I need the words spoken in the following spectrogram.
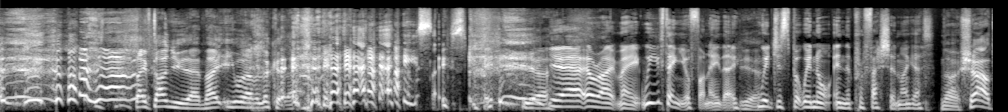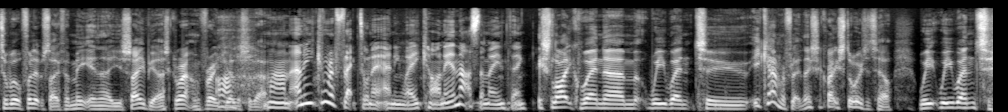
They've done you there, mate. You will have a look at that. He's so straight. Yeah. Yeah, all right, mate. We think you're funny though. Yeah. We're just, but we're not in the profession, I guess. No, shout out to Will Phillips though for meeting uh, Eusebio. That's great. I'm very jealous of that. Oh, man, and he can reflect on it anyway, can't he? And that's the main thing. It's like when um, we went to. He can reflect. That's a great story to tell. We we went to.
